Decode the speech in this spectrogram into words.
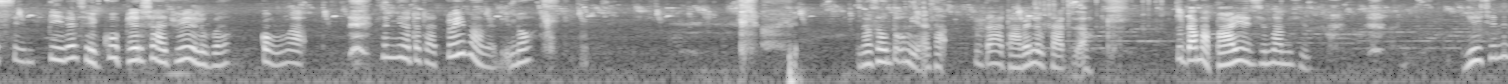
အစင်ပြေတဲ့ချိန်ကိုပြန်ရှာကျွေးရလို့ပဲကုံကစညတတတွေးမှာပဲဒီနော်နောက်ဆုံးသူ့အမိအဆသူသားဒါပဲလှုပ်ရှားတာသူသားမှာဘာရည်ချင်းမှမရှိဘူးရေချင်းမ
